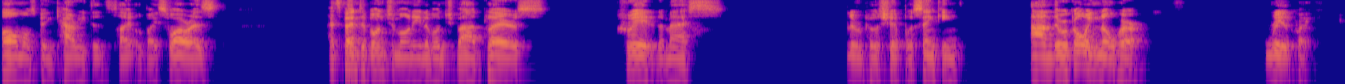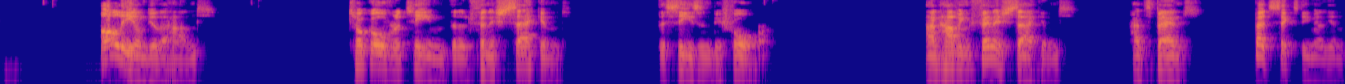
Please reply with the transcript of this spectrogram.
almost been carried to the title by Suarez, had spent a bunch of money and a bunch of bad players, created a mess. Liverpool ship was sinking, and they were going nowhere real quick. Ollie, on the other hand, took over a team that had finished second the season before. And having finished second, had spent about 60 million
